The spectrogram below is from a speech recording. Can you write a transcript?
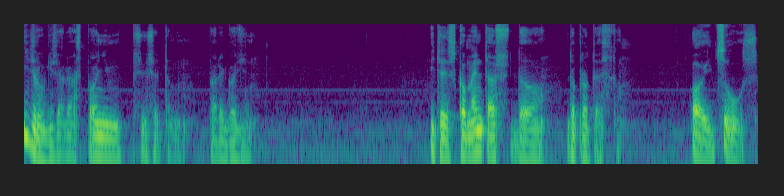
I drugi zaraz po nim przyszedł tam parę godzin. I to jest komentarz do, do protestu. Oj, cóż,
